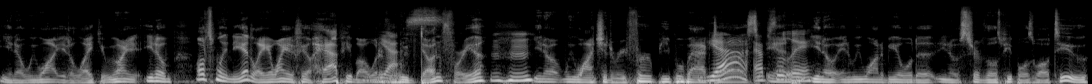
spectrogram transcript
You know, we want you to like it. We want you, you know, ultimately in the end, like, I want you to feel happy about whatever Yes. we've done for you. Mm-hmm. You know, we want you to refer people back to Yeah, us. and, absolutely. you know, and we want to be able to, you know, serve those people as well too.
